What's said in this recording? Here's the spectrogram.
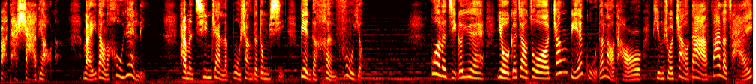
把他杀掉了，埋到了后院里。他们侵占了布商的东西，变得很富有。过了几个月，有个叫做张别谷的老头儿，听说赵大发了财，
